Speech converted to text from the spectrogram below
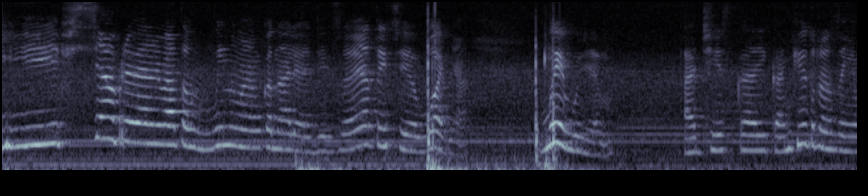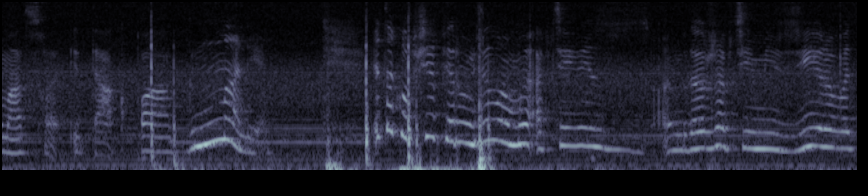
И всем привет, ребята! Вы на моем канале Диксовет, и сегодня мы будем очисткой компьютера заниматься. Итак, погнали! Итак, вообще, первым делом мы оптимиз... должны оптимизировать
